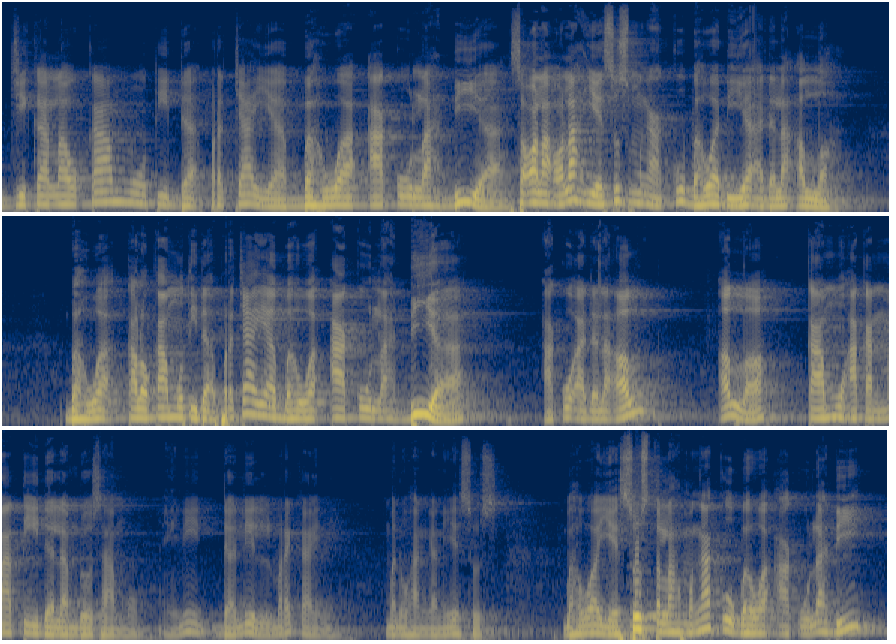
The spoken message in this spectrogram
jikalau kamu tidak percaya bahwa akulah dia seolah-olah Yesus mengaku bahwa dia adalah Allah bahwa kalau kamu tidak percaya bahwa akulah dia aku adalah Allah kamu akan mati dalam dosamu. Ini dalil mereka ini menuhankan Yesus. Bahwa Yesus telah mengaku bahwa akulah di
